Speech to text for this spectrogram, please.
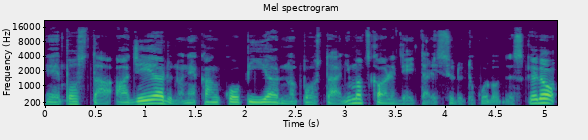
えー、ポスター、JR のね、観光 PR のポスターにも使われていたりするところですけど、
